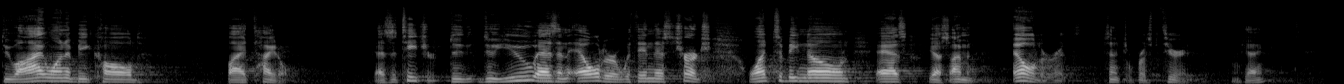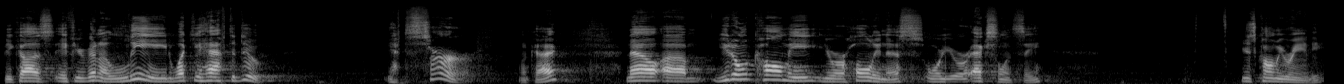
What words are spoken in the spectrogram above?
Do I want to be called by a title as a teacher? Do, do you, as an elder within this church, want to be known as, yes, I'm an elder at Central Presbyterian? Okay? Because if you're going to lead, what do you have to do? You have to serve. Okay? Now, um, you don't call me your holiness or your excellency. You just call me Randy.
